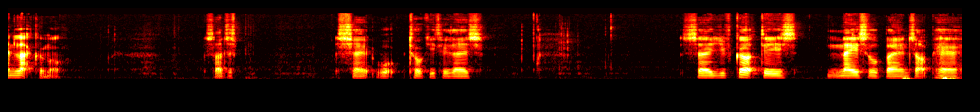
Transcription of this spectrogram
and lacrimal. So I'll just show walk, talk you through those. So you've got these nasal bones up here,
